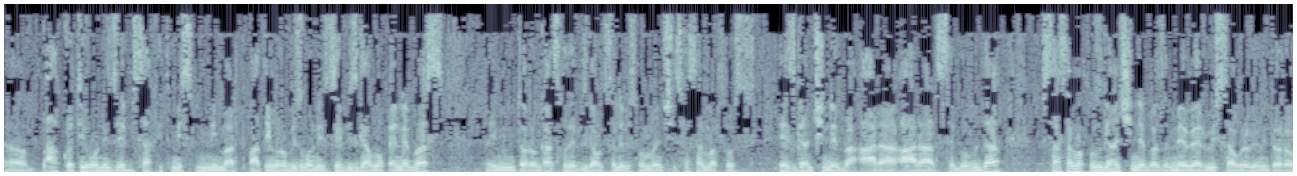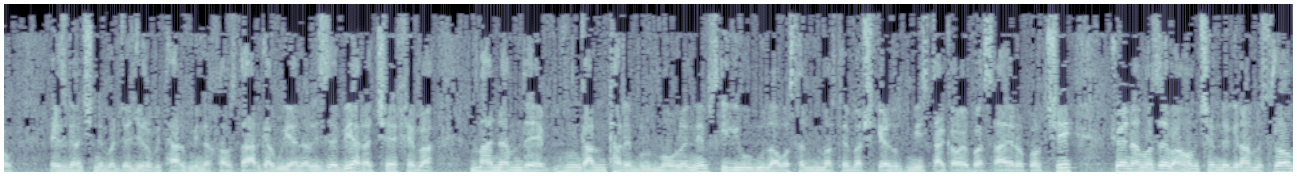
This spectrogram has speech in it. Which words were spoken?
აკუთი ღონისძიების სახით მის მიმართ პატიმრობის ღონისძიების გამოყენებას, იმიტომ რომ განცხადების გავრცელების მომენტში სასამართლოს ეს განჩინება არ არ არსებობდა. სასამართლოს განჩინებაზე მე ვერ ვისაუბრებ, იმიტომ რომ ეს განჩინება ჯაჯირობით არ გვინახავს და არ გაგვიანალიზებია, რაც შეეხება მანამდე განვითარებულ მოვლენებს, გიგი უგულავასთან მიმართებაში, კერძოდ მის დაკავებას აეროპორტში. ჩვენ ამაზე ვამბობთ შემდეგ რამის, რომ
